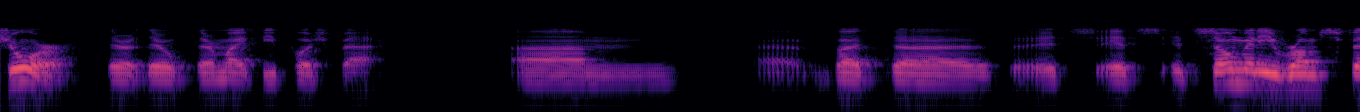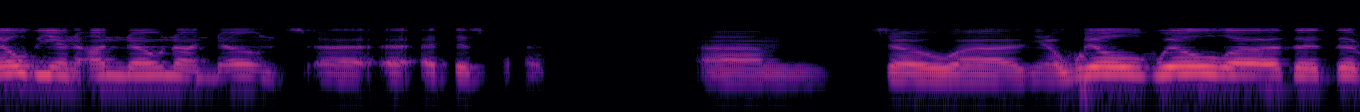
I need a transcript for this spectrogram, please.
sure there there there might be pushback um, uh, but uh, it's it's it's so many Rumsfeldian unknown unknowns uh, at this point um, so uh, you know will will uh, the, the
